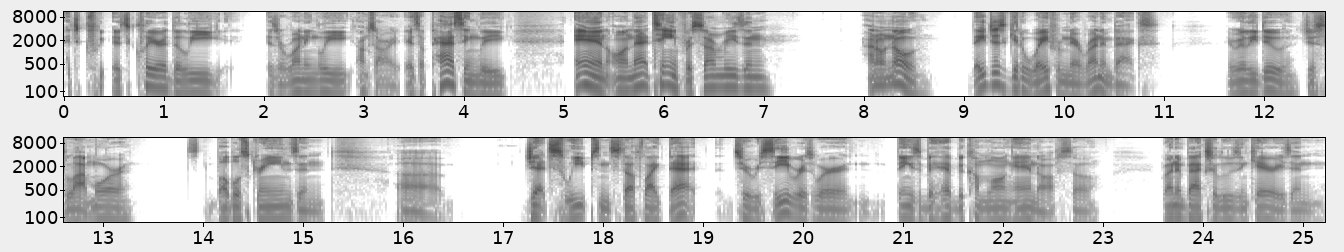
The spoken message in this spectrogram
it's cl- it's clear the league is a running league. I'm sorry, it's a passing league. And on that team, for some reason, I don't know, they just get away from their running backs. They really do. Just a lot more bubble screens and uh, jet sweeps and stuff like that to receivers where things have become long handoffs. So running backs are losing carries, and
